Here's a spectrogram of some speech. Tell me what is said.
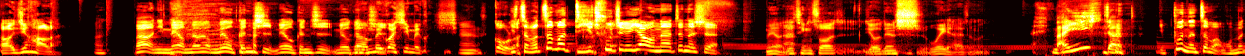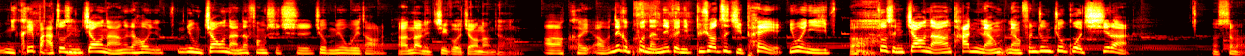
哦，已经好了，嗯，没有，你没有，没有，没有根治，没有根治，没有根治，没关系，没关系，嗯，够了。你怎么这么抵触这个药呢？真的是，没有，就听说有点屎味还是怎么的？没的，你不能这么，我们你可以把它做成胶囊，然后用胶囊的方式吃，就没有味道了。啊，那你寄给我胶囊就好了。啊，可以啊，那个不能，那个你必须要自己配，因为你做成胶囊，它两两分钟就过期了。啊，是吗？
